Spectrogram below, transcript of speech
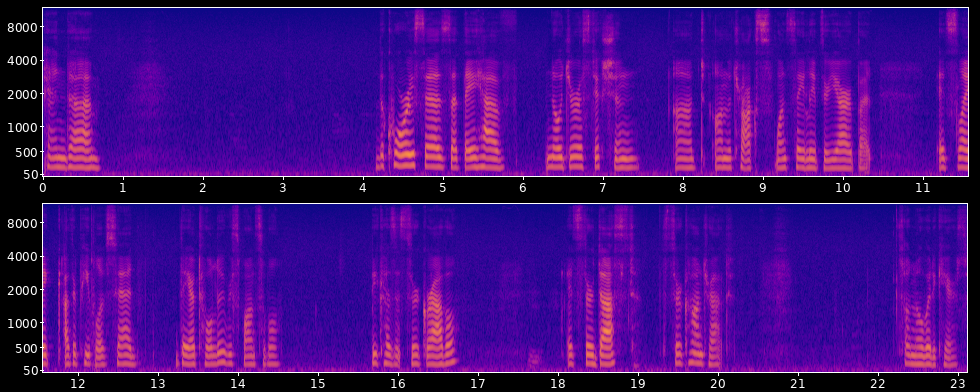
And um, the quarry says that they have no jurisdiction uh, t- on the trucks once they leave their yard, but it's like other people have said, they are totally responsible because it's their gravel, it's their dust, it's their contract. So nobody cares.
